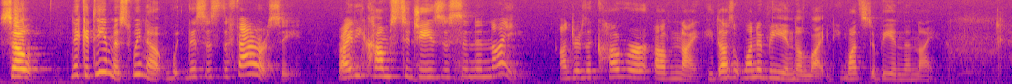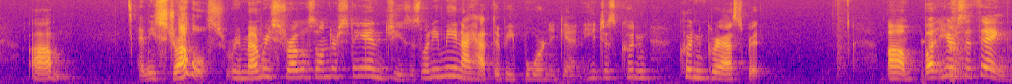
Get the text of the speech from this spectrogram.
So, Nicodemus, we know this is the Pharisee, right? He comes to Jesus in the night, under the cover of night. He doesn't want to be in the light, he wants to be in the night. Um, and he struggles. Remember, he struggles to understand Jesus. What do you mean I have to be born again? He just couldn't, couldn't grasp it. Um, but here's the thing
